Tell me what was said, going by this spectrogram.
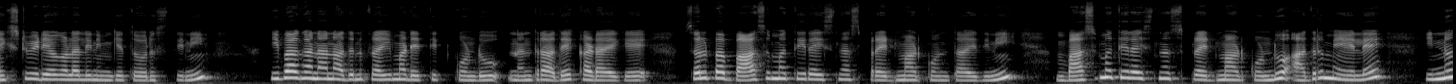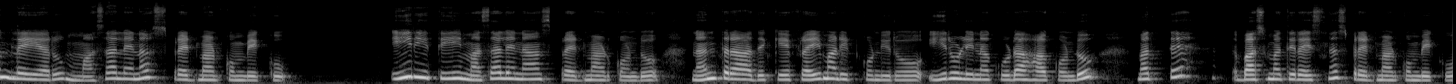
ನೆಕ್ಸ್ಟ್ ವಿಡಿಯೋಗಳಲ್ಲಿ ನಿಮಗೆ ತೋರಿಸ್ತೀನಿ. ಇವಾಗ ನಾನು ಅದನ್ನು ಫ್ರೈ ಮಾಡಿ ಎತ್ತಿಟ್ಕೊಂಡು ನಂತರ ಅದೇ ಕಡಾಯಿಗೆ ಸ್ವಲ್ಪ ಬಾಸುಮತಿ ರೈಸ್ನ ಸ್ಪ್ರೆಡ್ ಮಾಡ್ಕೊತಾ ಇದ್ದೀನಿ. ಬಾಸುಮತಿ ರೈಸ್ನ ಸ್ಪ್ರೆಡ್ ಮಾಡಿಕೊಂಡು ಅದ್ರ ಮೇಲೆ ಇನ್ನೊಂದು ಲೇಯರು ಮಸಾಲೆನ ಸ್ಪ್ರೆಡ್ ಮಾಡ್ಕೊಬೇಕು. ಈ ರೀತಿ ಮಸಾಲೆನ ಸ್ಪ್ರೆಡ್ ಮಾಡಿಕೊಂಡು ನಂತರ ಅದಕ್ಕೆ ಫ್ರೈ ಮಾಡಿಟ್ಕೊಂಡಿರೋ ಈರುಳ್ಳಿನ ಕೂಡ ಹಾಕ್ಕೊಂಡು ಮತ್ತು ಬಾಸುಮತಿ ರೈಸ್ನ ಸ್ಪ್ರೆಡ್ ಮಾಡ್ಕೊಬೇಕು.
